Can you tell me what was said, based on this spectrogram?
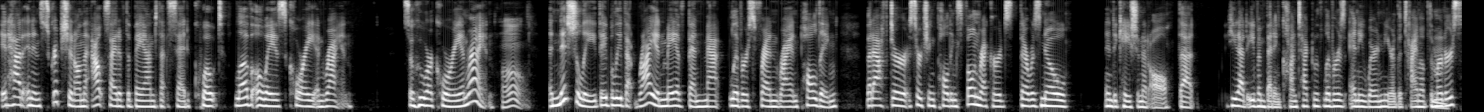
It had an inscription on the outside of the band that said, quote, love always Corey and Ryan. So, who are Corey and Ryan? Oh. Initially, they believed that Ryan may have been Matt Livers' friend, Ryan Paulding, but after searching Paulding's phone records, there was no indication at all that he had even been in contact with Livers anywhere near the time of the murders.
